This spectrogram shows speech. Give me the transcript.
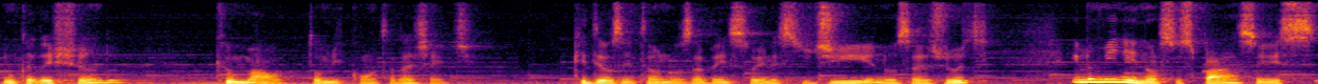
nunca deixando que o mal tome conta da gente. Que Deus então nos abençoe nesse dia, nos ajude, ilumine nossos passos,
